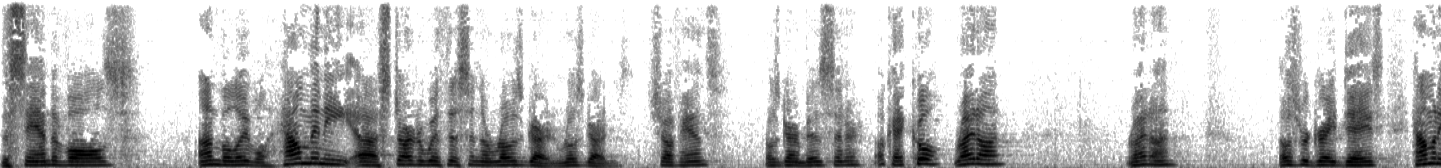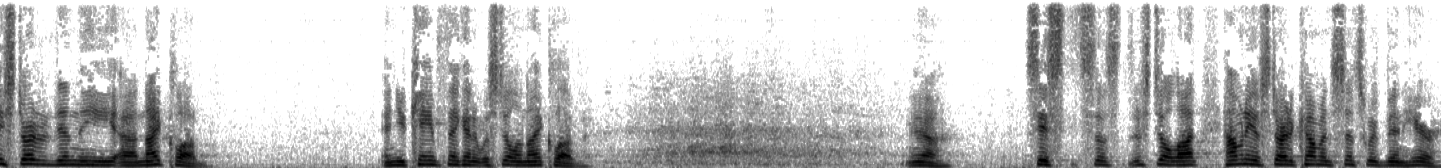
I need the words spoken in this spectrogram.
the Sandovals. Unbelievable. How many uh, started with us in the Rose Garden? Rose Garden. Show of hands. Rose Garden Business Center. Okay, cool. Right on. Right on. Those were great days. How many started in the uh, nightclub? And you came thinking it was still a nightclub? yeah. See, there's still a lot. How many have started coming since we've been here?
